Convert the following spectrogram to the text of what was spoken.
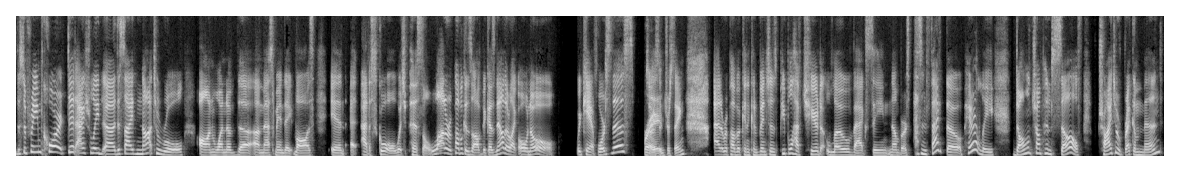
the Supreme Court did actually uh, decide not to rule on one of the uh, mask mandate laws in at, at a school, which pissed a lot of Republicans off because now they're like, "Oh no, we can't force this." So it's interesting. At Republican conventions, people have cheered low vaccine numbers. As in fact, though, apparently Donald Trump himself tried to recommend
